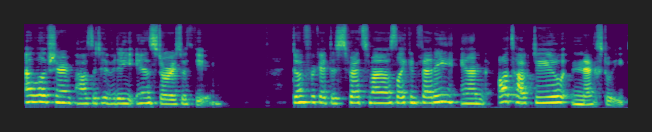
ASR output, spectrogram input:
I love sharing positivity and stories with you. Don't forget to spread smiles like confetti, and I'll talk to you next week.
